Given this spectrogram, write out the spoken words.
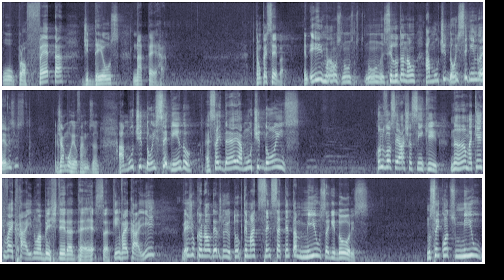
o profeta de Deus na terra. Então perceba, irmãos, não, não se iluda não, há multidões seguindo eles. Ele já morreu faz muitos anos. Há multidões seguindo essa ideia, há multidões. Quando você acha assim que, não, mas quem é que vai cair numa besteira dessa? Quem vai cair Veja o canal deles no YouTube, tem mais de 170 mil seguidores. Não sei quantos mil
